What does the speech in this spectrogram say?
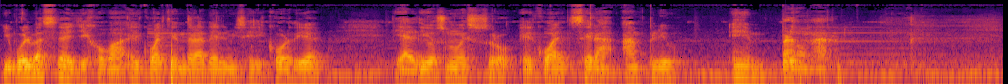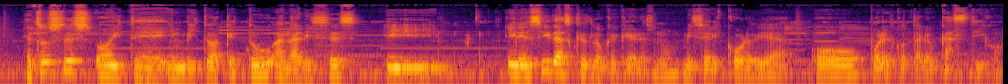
Y vuélvase a Jehová, el cual tendrá de él misericordia, y al Dios nuestro, el cual será amplio en perdonar. Entonces hoy te invito a que tú analices y, decidas qué es lo que quieres, ¿no? Misericordia o por el contrario castigo.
